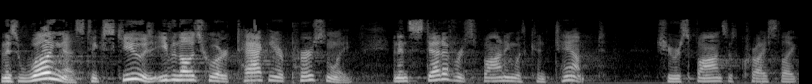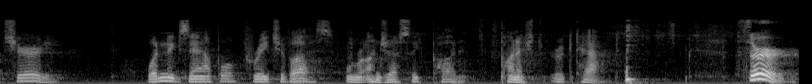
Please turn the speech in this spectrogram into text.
and this willingness to excuse even those who are attacking her personally. And instead of responding with contempt, she responds with Christ like charity. What an example for each of us when we're unjustly punished punished or attacked. Third,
